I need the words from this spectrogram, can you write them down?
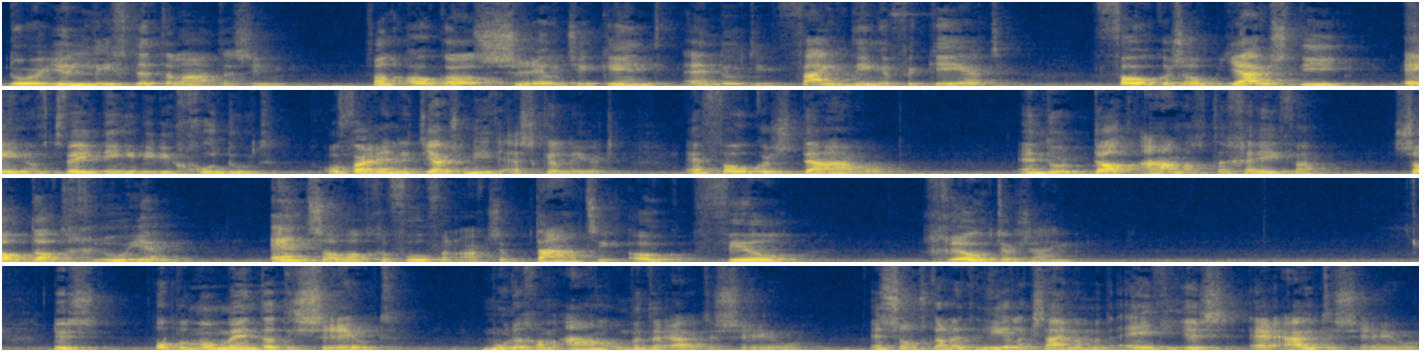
Door je liefde te laten zien. Van ook al schreeuwt je kind en doet hij vijf dingen verkeerd, focus op juist die één of twee dingen die hij goed doet. Of waarin het juist niet escaleert. En focus daarop. En door dat aandacht te geven, zal dat groeien en zal dat gevoel van acceptatie ook veel groter zijn. Dus op het moment dat hij schreeuwt, moedig hem aan om het eruit te schreeuwen. En soms kan het heerlijk zijn om het eventjes eruit te schreeuwen.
